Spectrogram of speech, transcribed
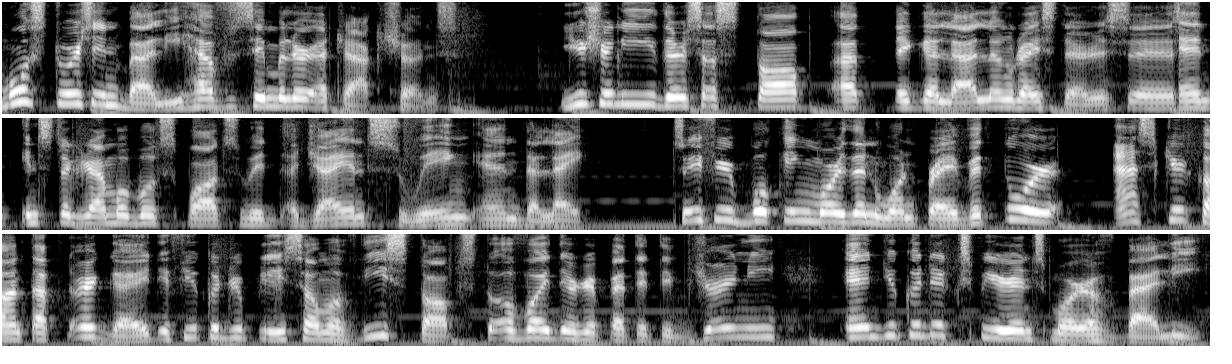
Most tours in Bali have similar attractions, Usually, there's a stop at Tegalalang Rice Terraces and Instagrammable spots with a giant swing and the like. So if you're booking more than one private tour, Ask your contact or guide if you could replace some of these stops to avoid a repetitive journey and you could experience more of Bali.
